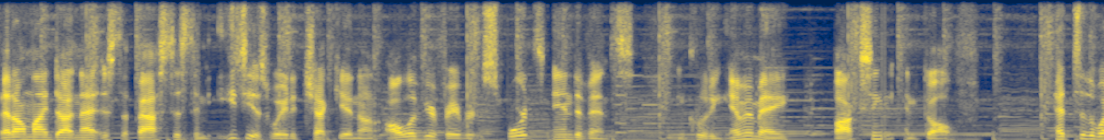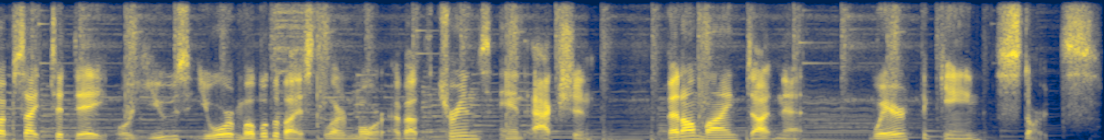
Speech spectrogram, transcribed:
BetOnline.net is the fastest and easiest way to check in on all of your favorite sports and events, including MMA, boxing, and golf. Head to the website today or use your mobile device to learn more about the trends and action. BetOnline.net, where the game starts.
